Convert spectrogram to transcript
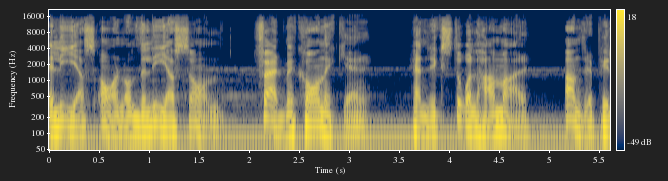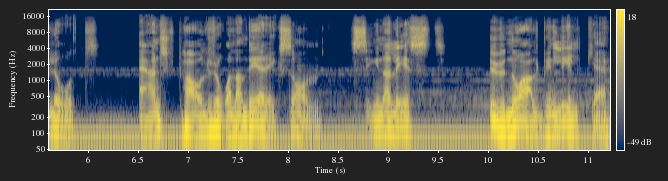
Elias Arnold Eliasson, färdmekaniker. Henrik Stålhammar, andre pilot. Ernst Paul Roland Eriksson, signalist. Uno Albin Lilke,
